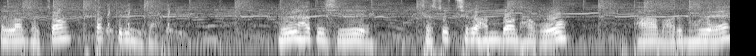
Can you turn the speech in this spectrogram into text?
알람 설정 부탁드립니다. 늘 하듯이 재소치를 한번 하고 다 마른 후에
